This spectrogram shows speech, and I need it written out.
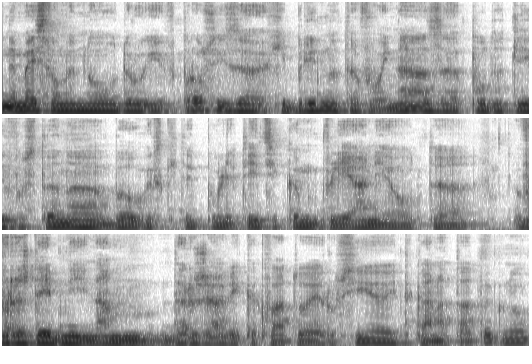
намесваме много други въпроси за хибридната война, за податливостта на българските политици към влияние от враждебни нам държави, каквато е Русия и така нататък. Но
